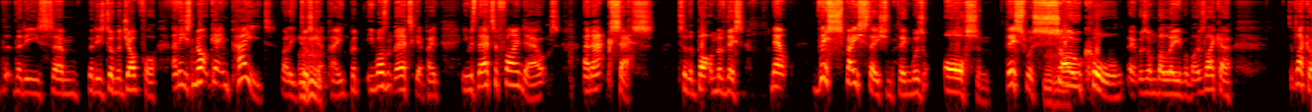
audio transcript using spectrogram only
that, that he's um, that he's done the job for, and he's not getting paid. Well, he does Mhm. get paid, but he wasn't there to get paid. He was there to find out and access to the bottom of this. Now, this space station thing was awesome. This was Mm-hmm. so cool. It was unbelievable. It was like a like a,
